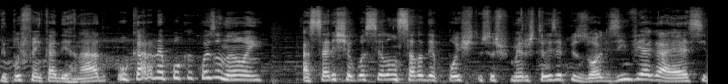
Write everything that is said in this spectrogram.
Depois foi encadernado. O cara não é pouca coisa não, hein? A série chegou a ser lançada depois dos seus primeiros três episódios em VHS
